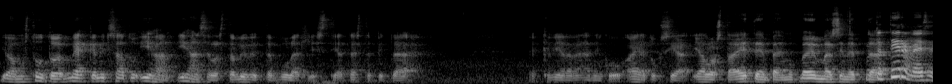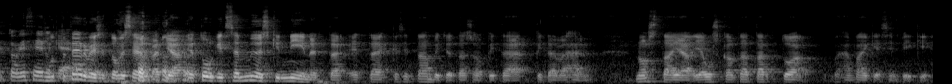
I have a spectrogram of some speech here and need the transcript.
Joo, musta tuntuu, että me ehkä nyt saatu ihan, ihan sellaista lyhyttä bullet listia. Tästä pitää ehkä vielä vähän niin kuin ajatuksia jalostaa eteenpäin, mutta mä ymmärsin, että... Mutta terveiset oli selkeät. Mutta terveiset oli selvät ja, ja tulkitsen myöskin niin, että, että ehkä sitten ambitiotasoa pitää, pitää vähän nostaa ja, ja uskaltaa tarttua vähän vaikeisimpiinkin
